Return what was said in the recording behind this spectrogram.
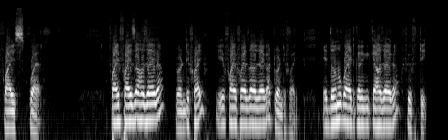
फाइव स्क्वायर फाइव फाइजा हो जाएगा ट्वेंटी फाइव ये फाइव फाइव हो जाएगा ट्वेंटी फाइव ये दोनों को ऐड करेंगे, क्या हो जाएगा? फिफ्टी।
